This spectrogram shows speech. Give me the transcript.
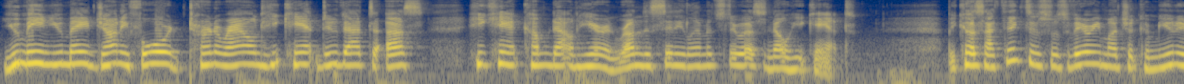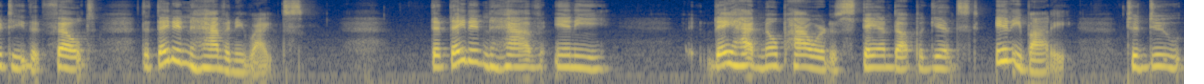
You mean you made Johnny Ford turn around? He can't do that to us? He can't come down here and run the city limits through us? No, he can't. Because I think this was very much a community that felt that they didn't have any rights, that they didn't have any, they had no power to stand up against anybody to do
